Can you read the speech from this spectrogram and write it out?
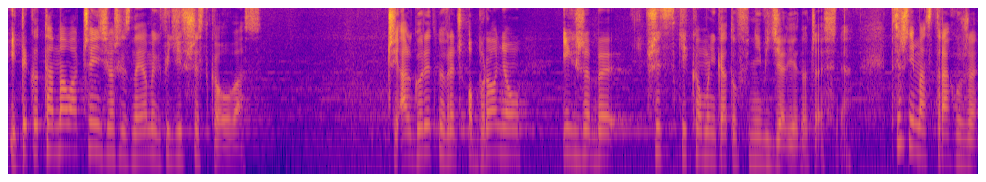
I tylko ta mała część waszych znajomych widzi wszystko u was. Czyli algorytmy wręcz obronią ich, żeby wszystkich komunikatów nie widzieli jednocześnie. Też nie ma strachu, że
